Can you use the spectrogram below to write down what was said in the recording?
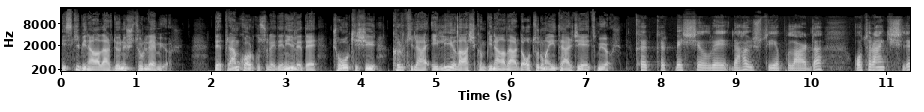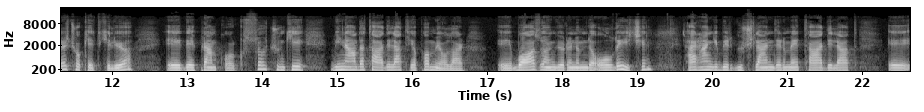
eski binalar dönüştürülemiyor. Deprem korkusu nedeniyle de çoğu kişi 40 ila 50 yılı aşkın binalarda oturmayı tercih etmiyor. 40-45 yıl ve daha üstü yapılarda oturan kişileri çok etkiliyor e, deprem korkusu. Çünkü binada tadilat yapamıyorlar. E, Boğaz öngörünümde olduğu için herhangi bir güçlendirme, tadilat, e,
